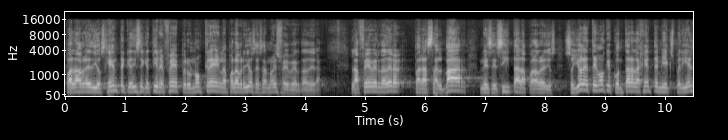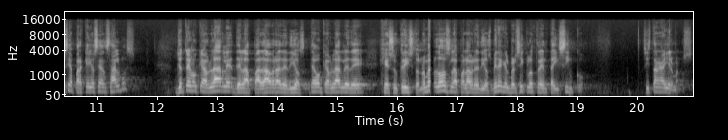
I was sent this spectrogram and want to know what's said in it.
palabra de Dios. Gente que dice que tiene fe, pero no cree en la palabra de Dios, esa no es fe verdadera. La fe verdadera para salvar necesita la palabra de Dios. So, yo le tengo que contar a la gente mi experiencia para que ellos sean salvos. Yo tengo que hablarle de la palabra de Dios. Tengo que hablarle de Jesucristo. Número dos, la palabra de Dios. Miren el versículo 35. Si están ahí, hermanos.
